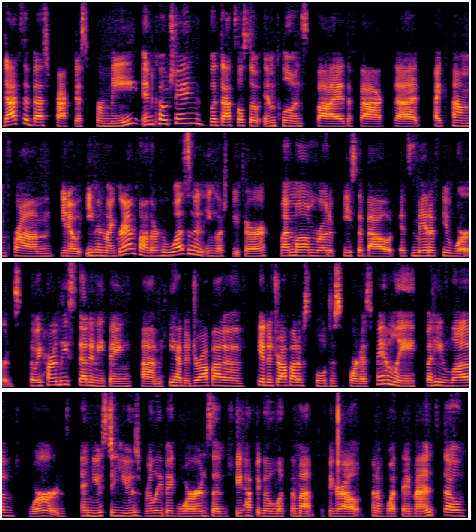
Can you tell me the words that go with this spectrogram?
that's a best practice for me in coaching, but that's also influenced by the fact that I come from, you know, even my grandfather, who wasn't an English teacher, my mom wrote a piece about it's man of few words. So he hardly said anything. Um, he had to drop out of he had to drop out of school to support his family, but he loved words and used to use really big words, and she'd have to go look them up to figure out kind of what they meant. So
